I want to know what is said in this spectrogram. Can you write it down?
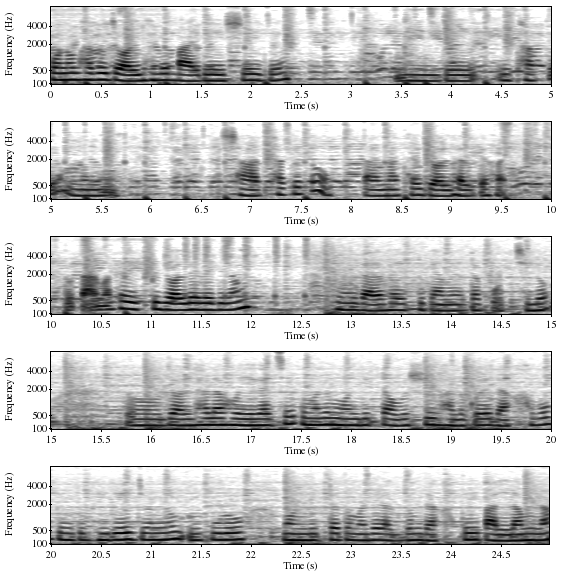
কোনোভাবে জল ঢেলে বাইরে এসে যে যে থাকে মানে সার থাকে তো, তার মাথায় জল ঢালতে হয়। তো তার মাথায় একটু জল ঢেলে দিলাম। দাদাভাই একটু ক্যামেরাটা করছিল। তো জল ঢালা হয়ে গেছে। তোমাদের মন্দিরটা অবশ্যই ভালো করে দেখাবো। কিন্তু ভিড়ের জন্য পুরো মন্দিরটা তোমাদের একদম দেখাতেই পারলাম না।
